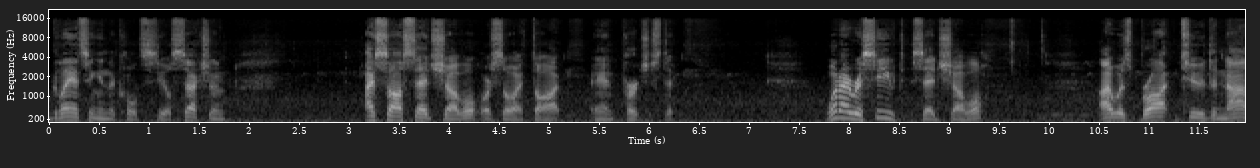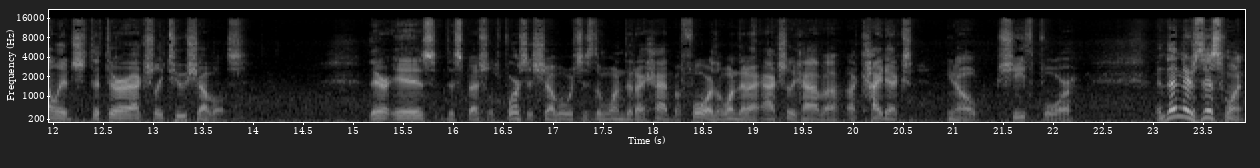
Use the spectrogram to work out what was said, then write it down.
glancing in the Cold Steel section, I saw said shovel, or so I thought, and purchased it. When I received said shovel, I was brought to the knowledge that there are actually two shovels. There is the Special Forces shovel, which is the one that I had before, the one that I actually have a, a Kydex, you know, sheath for. And then there's this one.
